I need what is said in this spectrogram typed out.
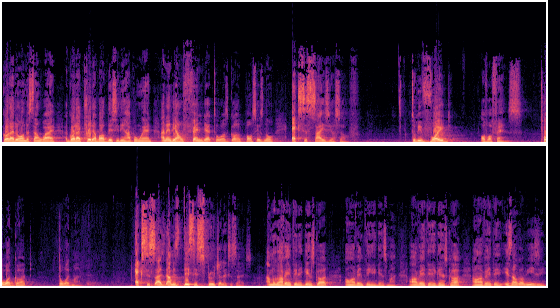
God, I don't understand why. God, I prayed about this. It didn't happen when. And then they are offended towards God. Paul says, no, exercise yourself to be void of offense toward God, toward man. Exercise. That means this is spiritual exercise. I'm not going to have anything against God. I don't have anything against man. I don't have anything against God. I don't have anything. It's not going to be easy.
